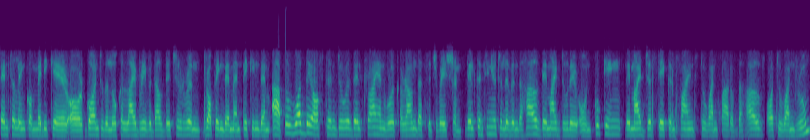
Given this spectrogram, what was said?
Centrelink or Medicare or gone to the local library without their children dropping them and picking them up. So what they often do is they'll try and work around that situation. They'll continue to live in the house. They might do their own cooking. They might just stay confined to one part of the house or to one room.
